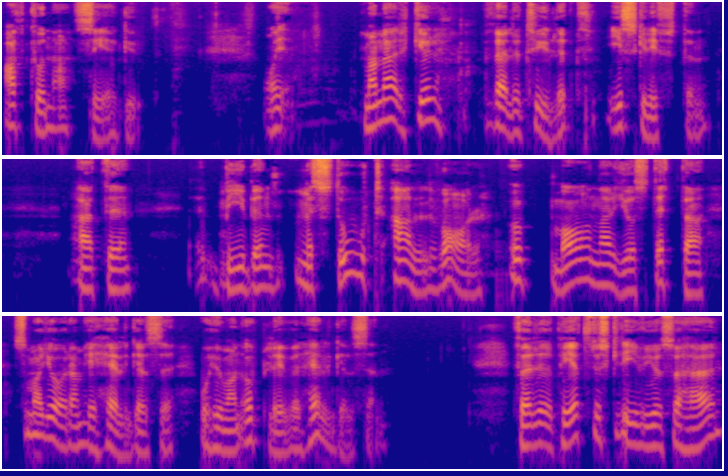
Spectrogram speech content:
att kunna se Gud. Och man märker väldigt tydligt i skriften att eh, Bibeln med stort allvar uppmanar just detta som har att göra med helgelse och hur man upplever helgelsen. För Petrus skriver ju så här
